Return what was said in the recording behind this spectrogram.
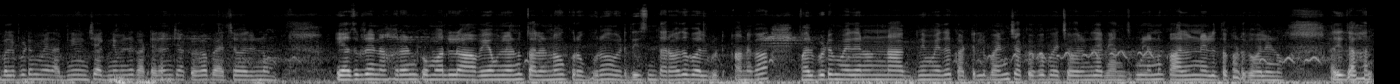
బలిపీఠం మీద అగ్ని ఉంచి అగ్ని మీద కట్టెలను చక్కగా పేర్చవలెను. యాజకుడైన అహరోన్ కుమారుల అవయములను తలను క్రొబ్బును విడదీసిన తర్వాత బలిపీఠ అనగా బలిపీఠం మీద ఉన్న అగ్ని మీద కట్టెల పైన చక్కగా పేర్చవలెను. దాని అంతములను కాళ్ళను నీళ్ళతో కడగవలెను. అది దహన్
